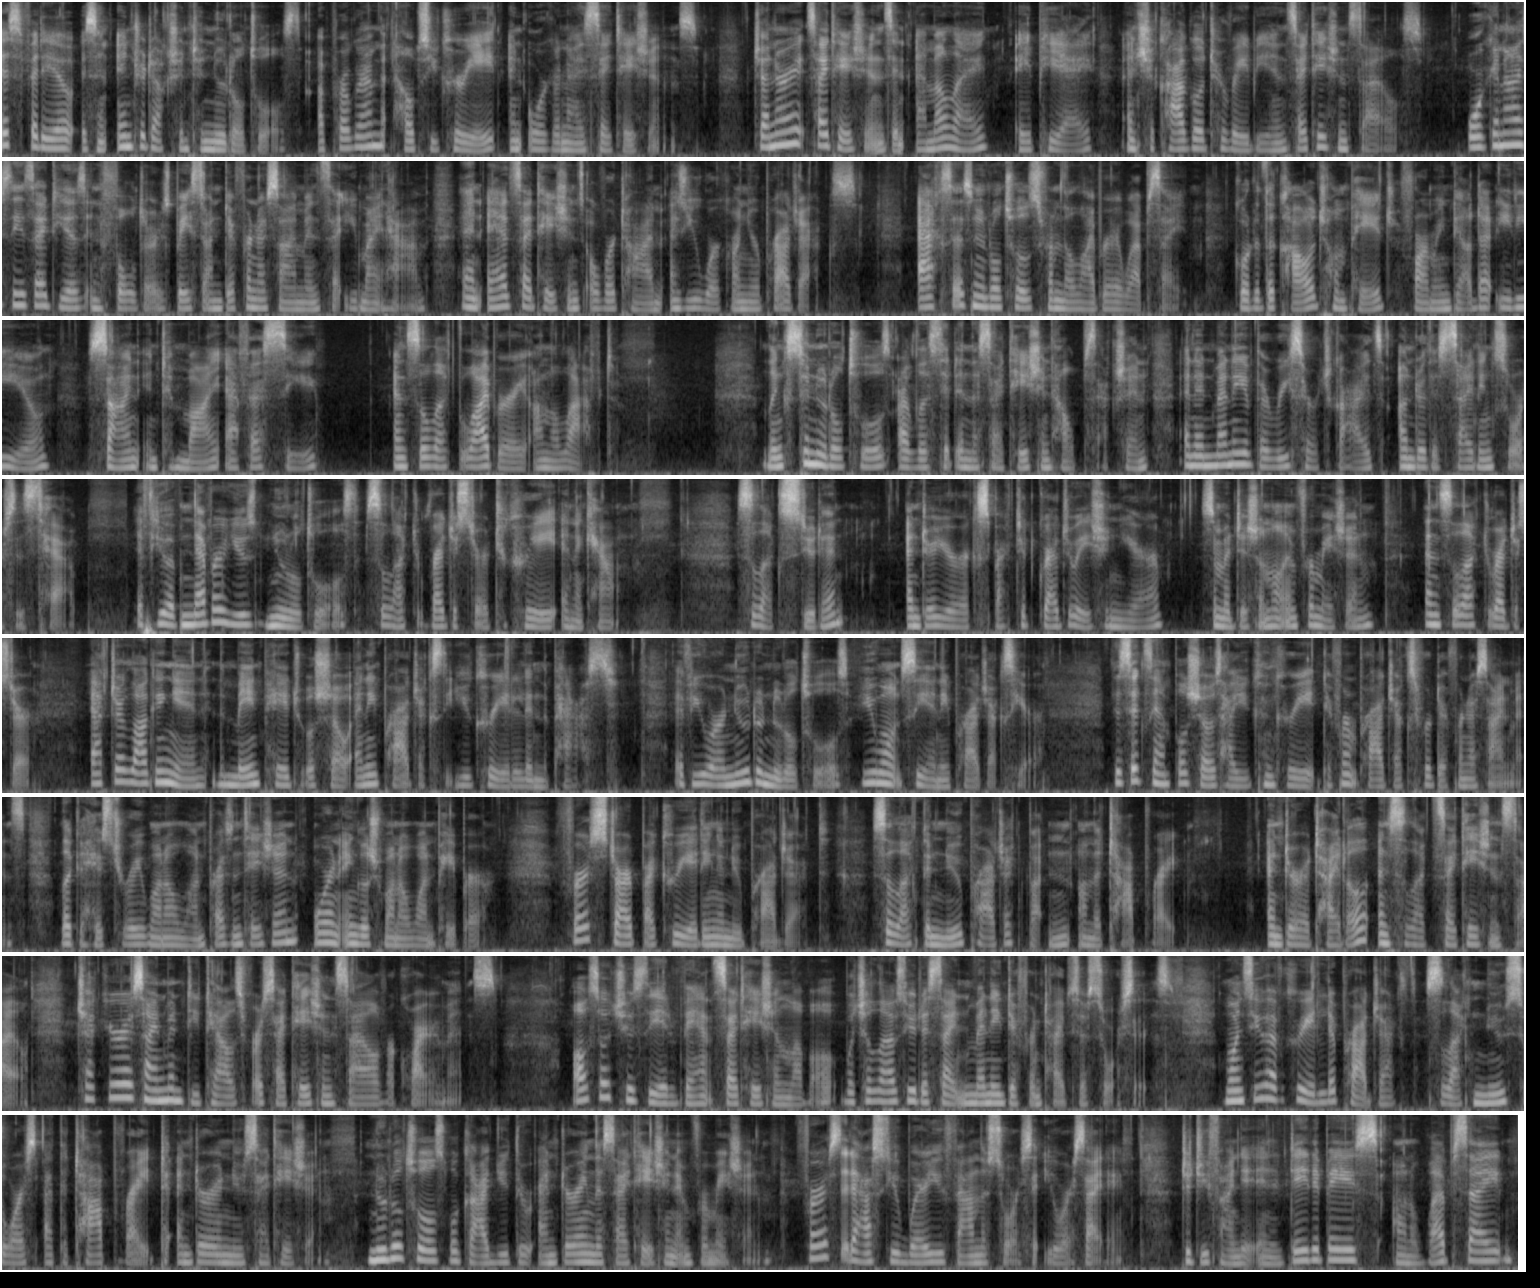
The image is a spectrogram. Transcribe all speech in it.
This video is an introduction to Noodle Tools, a program that helps you create and organize citations. Generate citations in MLA, APA, and Chicago Turabian citation styles. Organize these ideas in folders based on different assignments that you might have, and add citations over time as you work on your projects. Access Noodle Tools from the library website. Go to the college homepage, farmingdale.edu, sign into My FSC, and select Library on the left. Links to Noodle Tools are listed in the Citation Help section and in many of the research guides under the Citing Sources tab. If you have never used Noodle Tools, select Register to create an account. Select Student, enter your expected graduation year, some additional information, and select Register. After logging in, the main page will show any projects that you created in the past. If you are new to Noodle Tools, you won't see any projects here. This example shows how you can create different projects for different assignments, like a History 101 presentation or an English 101 paper. First, start by creating a new project. Select the New Project button on the top right. Enter a title and select citation style. Check your assignment details for citation style requirements. Also choose the Advanced Citation level, which allows you to cite many different types of sources. Once you have created a project, select New Source at the top right to enter a new citation. Noodle Tools will guide you through entering the citation information. First, it asks you where you found the source that you are citing. Did you find it in a database, on a website?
